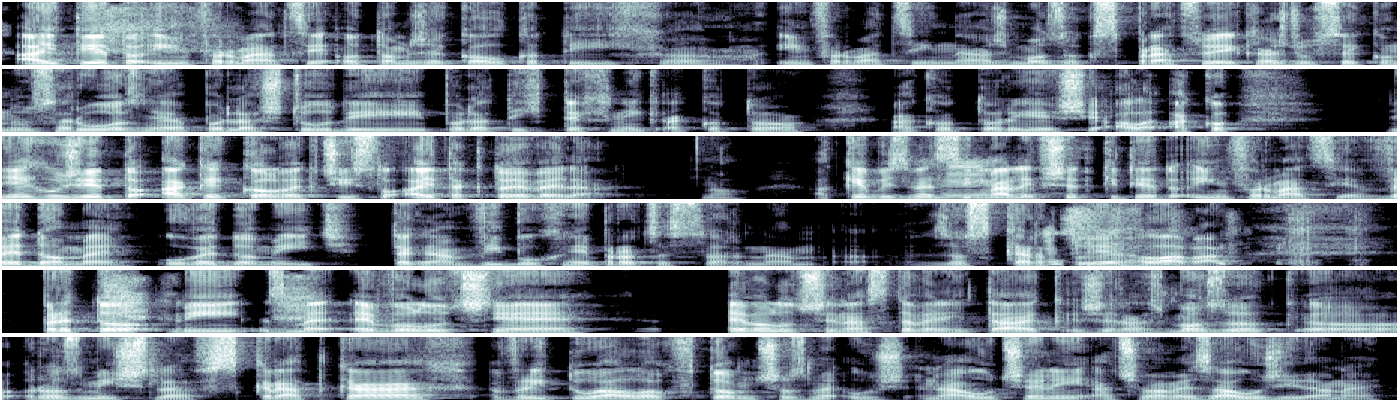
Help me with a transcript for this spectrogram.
Aj tieto informácie o tom, že koľko tých uh, informácií náš mozog spracuje každú sekundu sa rôzne podľa štúdií, podľa tých technik, ako to, ako to rieši. Ale ako, nech už je to akékoľvek číslo, aj tak to je veľa. No. A keby sme mm-hmm. si mhm. mali všetky tieto informácie vedome uvedomiť, tak nám vybuchne procesor, nám e, zoskartuje hlava. Preto my sme evolučne, evolučne nastavení tak, že náš mozog uh, rozmýšľa v skratkách, v rituáloch, v tom, čo sme už naučení a čo máme zaužívané.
